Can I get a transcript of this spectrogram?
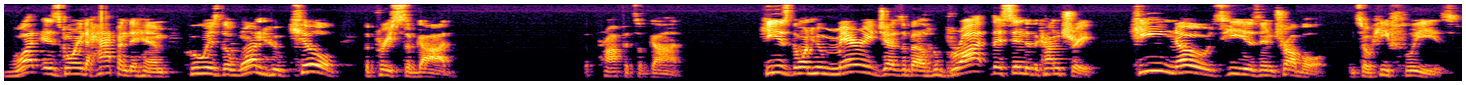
what is going to happen to him, who is the one who killed the priests of God, the prophets of God. He is the one who married Jezebel, who brought this into the country. He knows he is in trouble, and so he flees.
